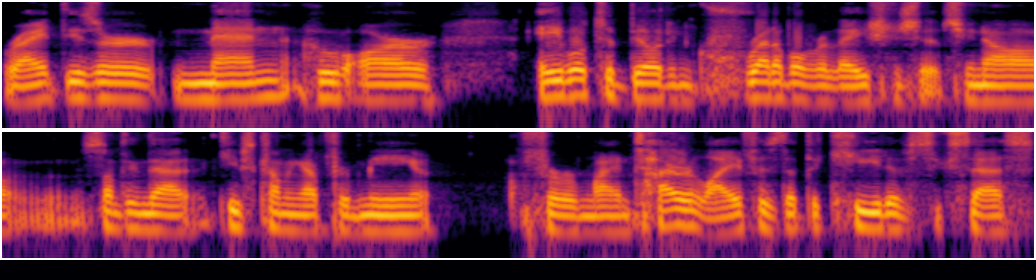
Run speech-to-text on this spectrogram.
right? These are men who are able to build incredible relationships. You know, something that keeps coming up for me for my entire life is that the key to success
